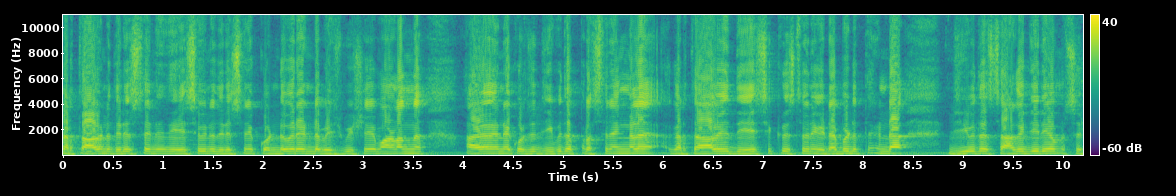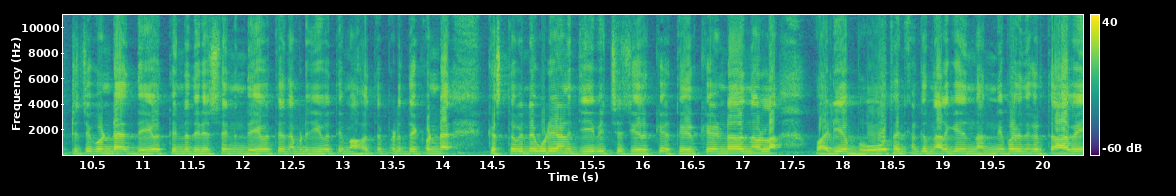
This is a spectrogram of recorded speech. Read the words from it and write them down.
കർത്താവിന്റെ തിരുസ്ഥനിധി യേശുവിന്റെ തിരുസ്ഥനി കൊണ്ടുവരേണ്ട വിഷയമാണെന്ന് അതിനെക്കുറിച്ച് ജീവിത പ്രശ്നങ്ങളെ കർത്താവ് ദേശീയ ക്രിസ്തുവിനെ ഇടപെടുത്തേണ്ട ജീവിത സാഹചര്യം സൃഷ്ടിച്ചുകൊണ്ട് ദൈവത്തിന്റെ ദൃശ്യനും ദൈവത്തെ നമ്മുടെ ജീവിതത്തെ മഹത്വപ്പെടുത്തിക്കൊണ്ട് ക്രിസ്തുവിന്റെ കൂടെയാണ് ജീവിച്ച് തീർക്ക തീർക്കേണ്ടതെന്നുള്ള വലിയ ബോധം ഞങ്ങൾക്ക് നൽകിയത്. നന്ദി പറയുന്ന കർത്താവ്.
